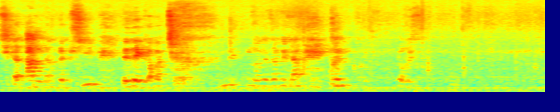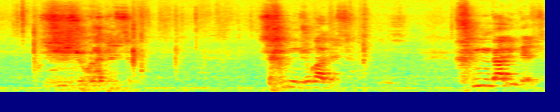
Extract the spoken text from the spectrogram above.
시가 남는데 피 내릴까봐 참 그래서 그냥 헐헐렁 2주가 됐어 3주가 됐어 한 달이 됐어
